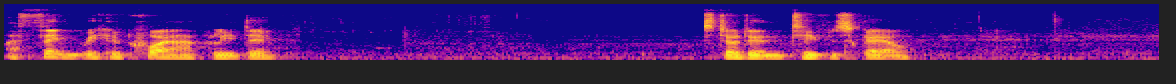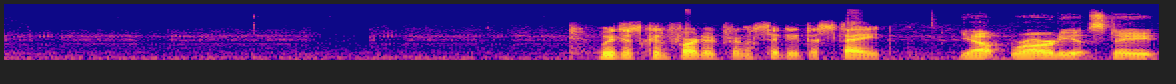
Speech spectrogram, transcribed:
I think we could quite happily do. Still doing the tooth and scale. We just converted from city to state. Yep, we're already at state.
